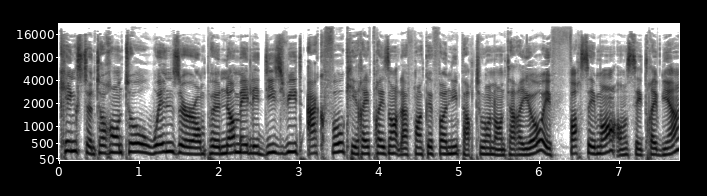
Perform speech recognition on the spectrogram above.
Kingston, Toronto, Windsor, on peut nommer les 18 ACFO qui représentent la francophonie partout en Ontario et forcément, on sait très bien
